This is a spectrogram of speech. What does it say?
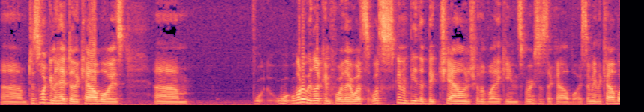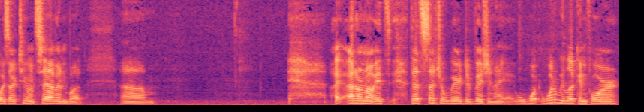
um, just looking ahead to the Cowboys. Um, what are we looking for there? What's what's going to be the big challenge for the Vikings versus the Cowboys? I mean, the Cowboys are two and seven, but um, I, I don't know. It's that's such a weird division. I, what what are we looking for?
